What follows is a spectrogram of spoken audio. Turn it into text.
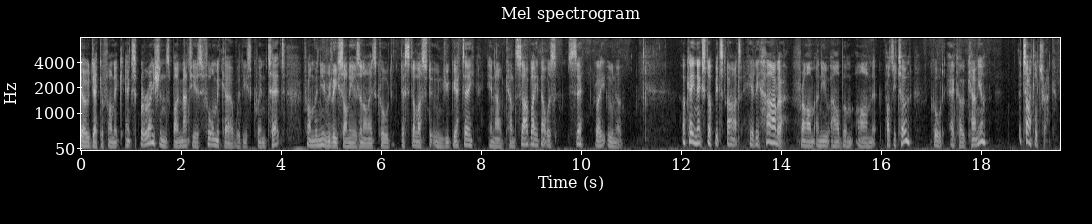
Dodecaphonic Explorations by Matías Formica with his quintet from the new release on Ears and Eyes called Destellos de un Juguete Inalcanzable. That was Se Re Uno. Okay, next up it's Art Hirahara from a new album on Positone called Echo Canyon, the title track.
